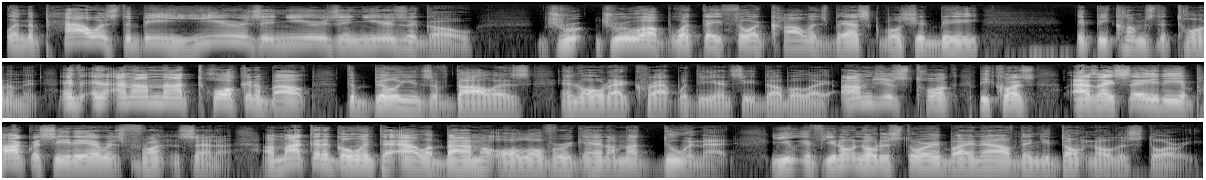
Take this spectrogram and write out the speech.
when the powers to be years and years and years ago drew, drew up what they thought college basketball should be, it becomes the tournament. And, and and I'm not talking about the billions of dollars and all that crap with the NCAA. I'm just talk because as I say, the hypocrisy there is front and center. I'm not going to go into Alabama all over again. I'm not doing that. You if you don't know the story by now, then you don't know the story.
